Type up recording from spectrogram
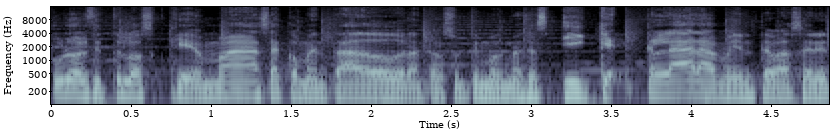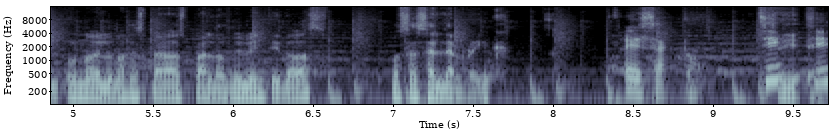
uno de los títulos que más se ha comentado durante los últimos meses y que claramente va a ser uno de los más esperados para el 2022, pues es el del Ring. Exacto. Sí, sí.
